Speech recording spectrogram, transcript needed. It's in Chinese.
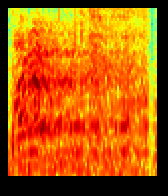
把这。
